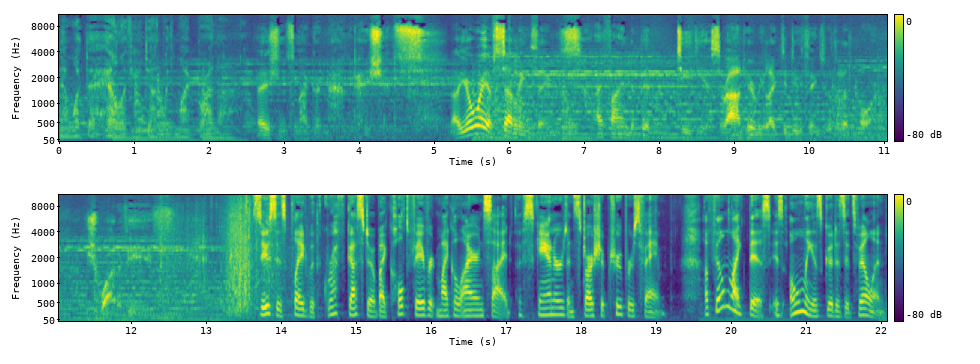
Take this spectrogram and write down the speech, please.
Now, what the hell have you done with my brother? Patience, my good man, patience. Now, your way of settling things, I find a bit tedious. Around here, we like to do things with a little more joie de vivre. Zeus is played with gruff gusto by cult favorite Michael Ironside of Scanners and Starship Troopers fame. A film like this is only as good as its villain,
